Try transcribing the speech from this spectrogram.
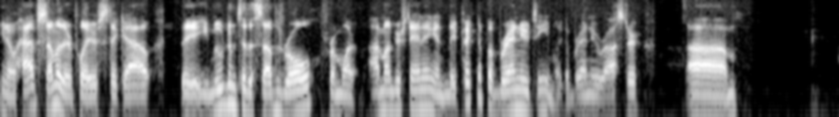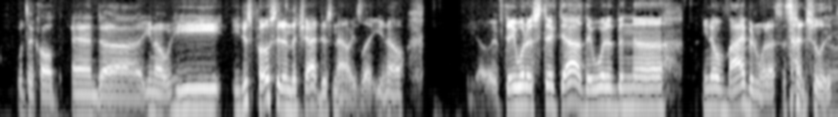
you know, have some of their players stick out. They he moved them to the subs role from what I'm understanding and they picked up a brand new team, like a brand new roster. Um what's it called? And uh, you know, he he just posted in the chat just now. He's like, you know, you know, if they would have sticked out, they would have been, uh, you know, vibing with us essentially. Yeah.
